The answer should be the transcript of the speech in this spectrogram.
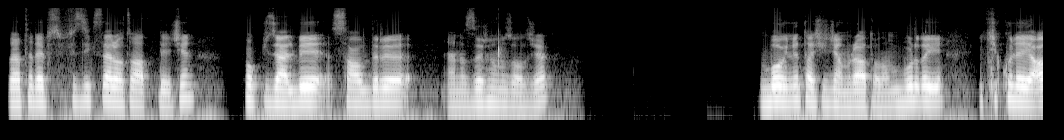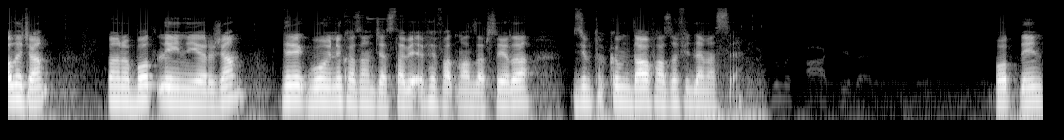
Zaten hepsi fiziksel oto attığı için çok güzel bir saldırı yani zırhımız olacak. Bu oyunu taşıyacağım rahat olun. Burada iki kuleyi alacağım. Sonra bot lane'i yaracağım. Direkt bu oyunu kazanacağız. Tabi FF atmazlarsa ya da bizim takım daha fazla fillemezse. Bot lane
